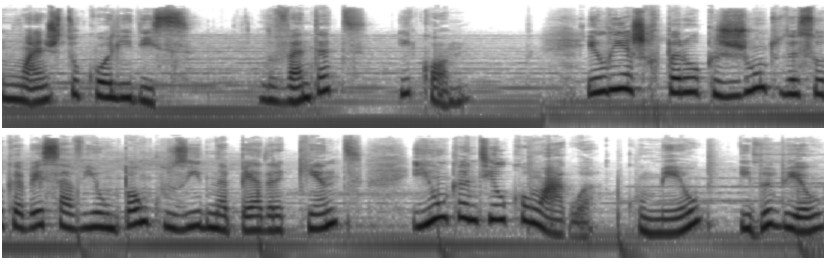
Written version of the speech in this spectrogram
um anjo tocou-lhe e disse: Levanta-te e come. Elias reparou que junto da sua cabeça havia um pão cozido na pedra quente e um cantil com água. Comeu e bebeu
